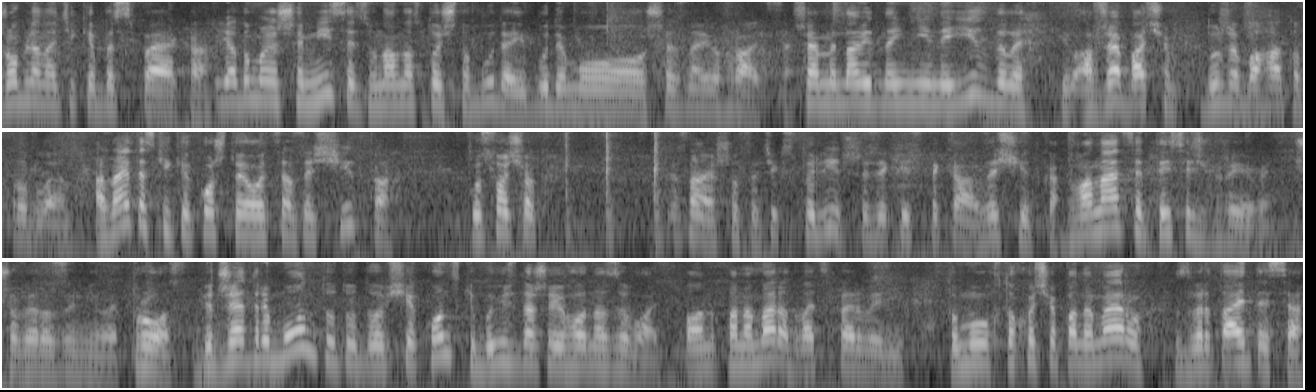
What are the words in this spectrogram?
зроблена тільки безпека. Я думаю, ще місяць вона в нас точно буде і будемо ще з нею гратися. Ще ми навіть на ній не їздили, а вже бачимо дуже багато проблем. А знаєте, скільки коштує оця защітка? Кусочок не знаю, що це, текстоліт, щось якась така защітка. 12 тисяч гривень, що ви розуміли. Просто. Бюджет ремонту тут взагалі конський, боюсь навіть його називати. Пан- Панамера 21 рік. Тому хто хоче Панамеру, звертайтеся,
